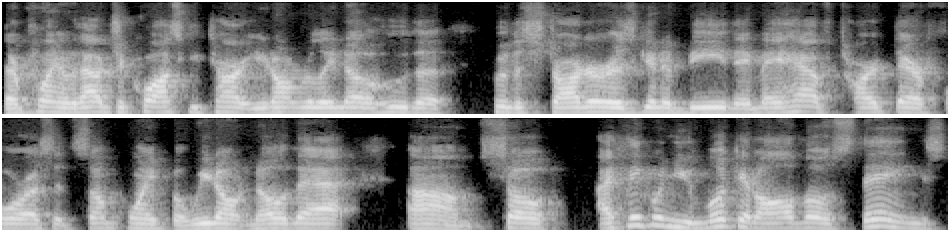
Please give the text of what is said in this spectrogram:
They're playing without Jaquiski Tartt. You don't really know who the who the starter is going to be. They may have Tartt there for us at some point, but we don't know that. Um, so I think when you look at all those things,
